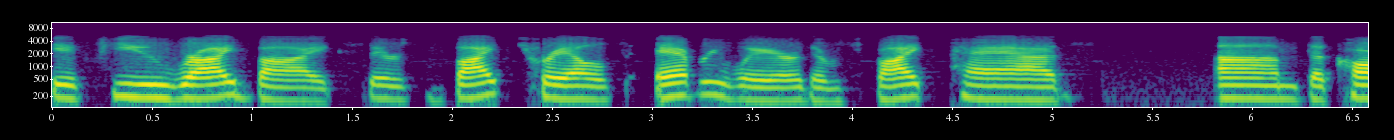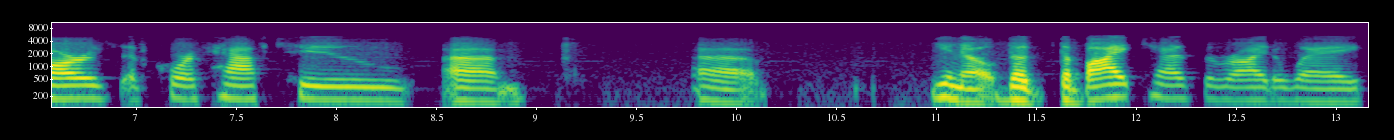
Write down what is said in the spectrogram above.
If you ride bikes, there's bike trails everywhere. There's bike paths. Um, the cars, of course, have to um, uh, you know the the bike has the right of way.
